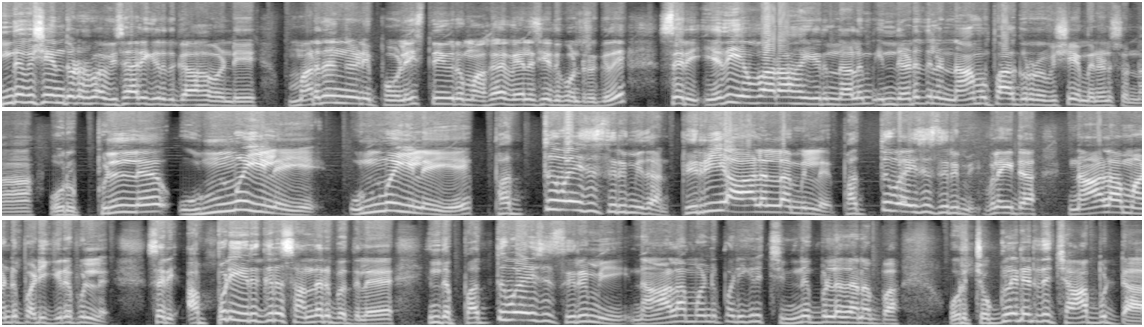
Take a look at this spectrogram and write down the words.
இந்த விஷயம் தொடர்பாக விசாரிக்கிறதுக்காக வேண்டி மருதங்கனி போலீஸ் தீவிரமாக வேலை செய்து கொண்டிருக்குது. சரி எது எவ்வாறாக இருந்தாலும் இந்த இடத்துல நாம பார்க்குற ஒரு விஷயம் என்னன்னு சொன்னால் ஒரு பிள்ளை உண்மையிலேயே உண்மையிலேயே பத்து வயசு சிறுமி தான். பெரிய ஆளெல்லாம் இல்லை. பத்து வயசு சிறுமி. விளங்கிட்டா நாலாம் ஆண்டு படிக்கிற பிள்ளை. சரி அப்படி இருக்கிற சந்தர்ப்பத்தில் இந்த பத்து வயசு சிறுமி நாலாம் ஆண்டு படிக்கிற சின்ன பிள்ளை தானப்பா. ஒரு சாக்லேட் எடுத்து சாப்பிட்டா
